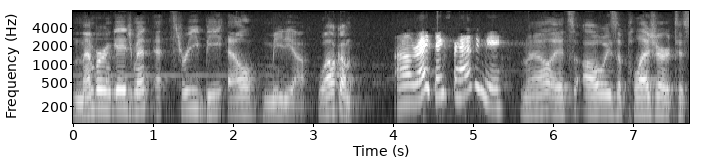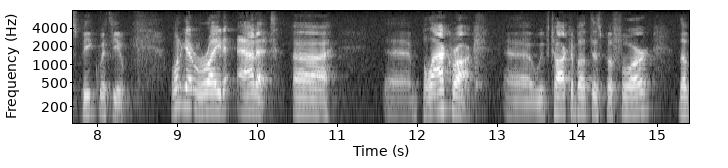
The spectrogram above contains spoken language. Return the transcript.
member engagement at 3BL Media. Welcome. All right, thanks for having me. Well, it's always a pleasure to speak with you. I want to get right at it. Uh, uh, BlackRock, uh, we've talked about this before. The,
